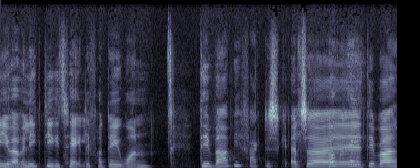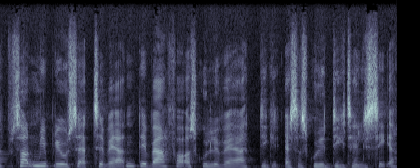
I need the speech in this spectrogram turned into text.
I var vel øh. ikke digitale fra day one? Det var vi faktisk. Altså, okay. øh, det var sådan, vi blev sat til verden. Det var for at skulle, være, altså skulle digitalisere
